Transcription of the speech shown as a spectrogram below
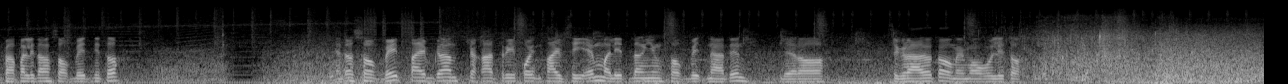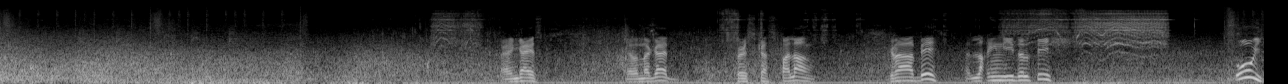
Papalit ang soft bait nito. Ito soft bait 5 grams tsaka 3.5 cm. Maliit lang yung soft bait natin. Pero sigurado to, may mahuhuli to. Ayan guys. Meron agad. First cast pa lang. Grabe, ang laking needlefish. Uy!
